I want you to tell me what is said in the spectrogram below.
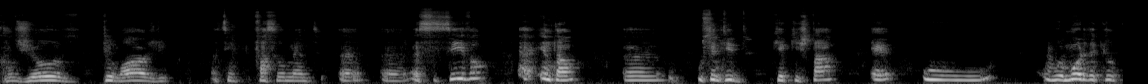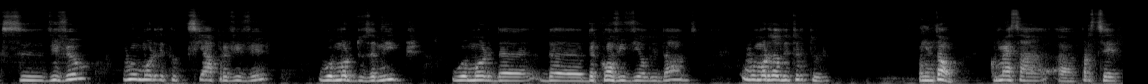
religioso, teológico, assim, facilmente acessível, então o sentido que aqui está é o, o amor daquilo que se viveu, o amor daquilo que se há para viver, o amor dos amigos, o amor da, da, da convivialidade, o amor da literatura. Então começa a, a aparecer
